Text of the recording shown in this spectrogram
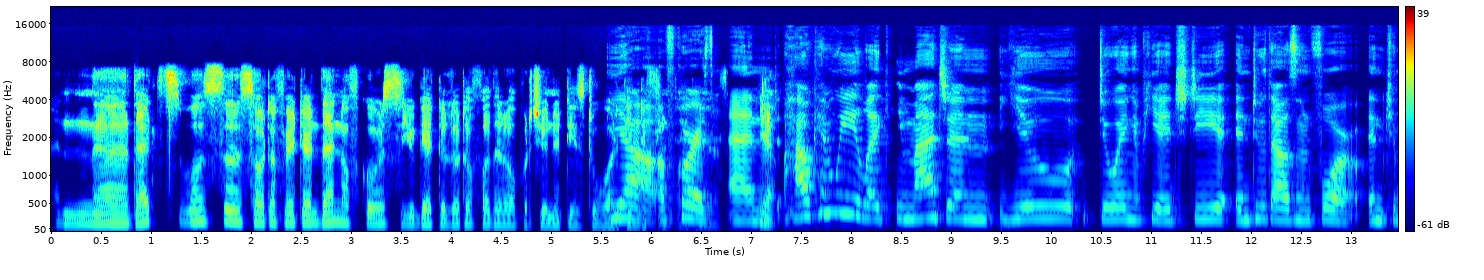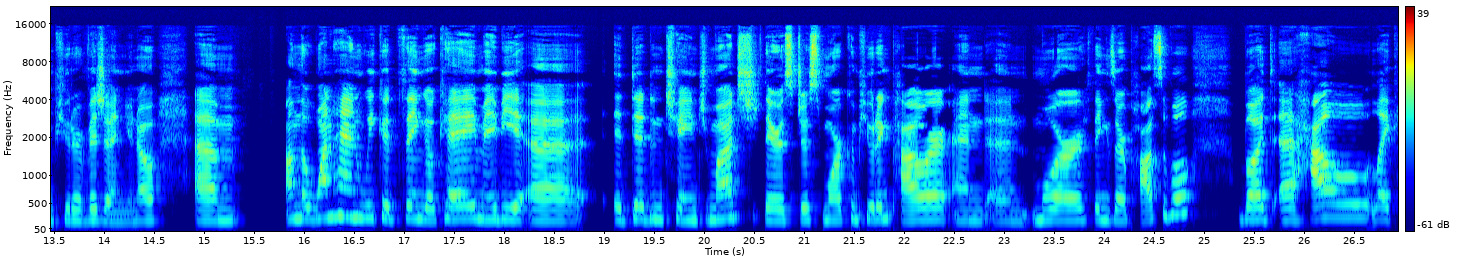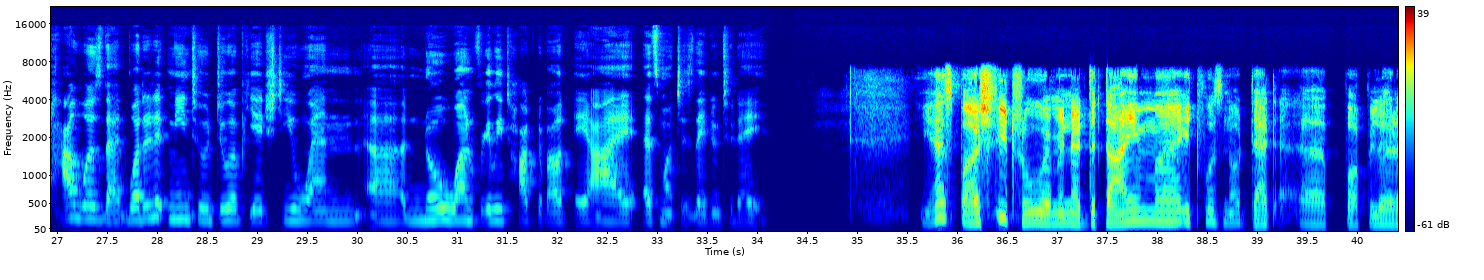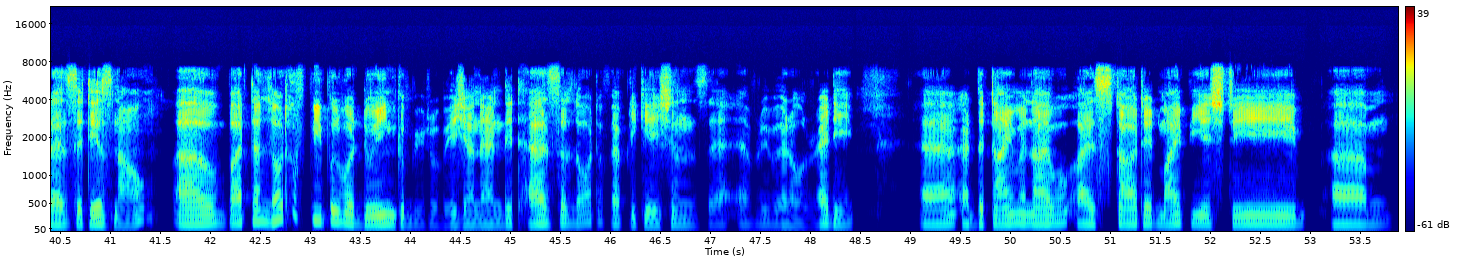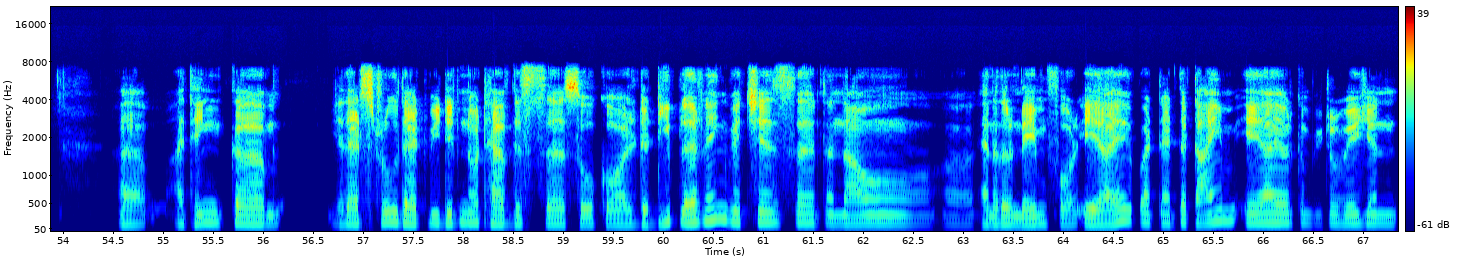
and uh, that was uh, sort of it. And then of course you get a lot of other opportunities to work yeah of course. areas. and yeah. how can we like imagine you doing a phd in 2004 in computer vision you know? Um, on the one hand we could think okay maybe uh, it didn't change much. There's just more computing power and and more things are possible but uh, how like how was that? What did it mean to do a phd when uh, no one really talked about ai as much as they do today? Yes partially true. I mean at the time uh, it was not that uh, popular as it is now uh, but a lot of people were doing computer vision and it has a lot of applications uh, everywhere already. At the time when I, I started my phd um, I think um, yeah, that's true that we did not have this uh, so-called deep learning, which is uh, now uh, another name for AI. But at the time, AI or computer vision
